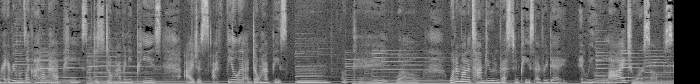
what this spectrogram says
right? Everyone's like, I don't have peace. I just don't have any peace. I just, I feel it. I don't have peace. Mm, okay, well, what amount of time do you invest in peace every day? And we lie to ourselves.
